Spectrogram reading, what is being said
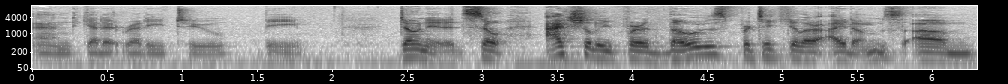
and get it ready to be donated. So actually, for those particular items, um,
